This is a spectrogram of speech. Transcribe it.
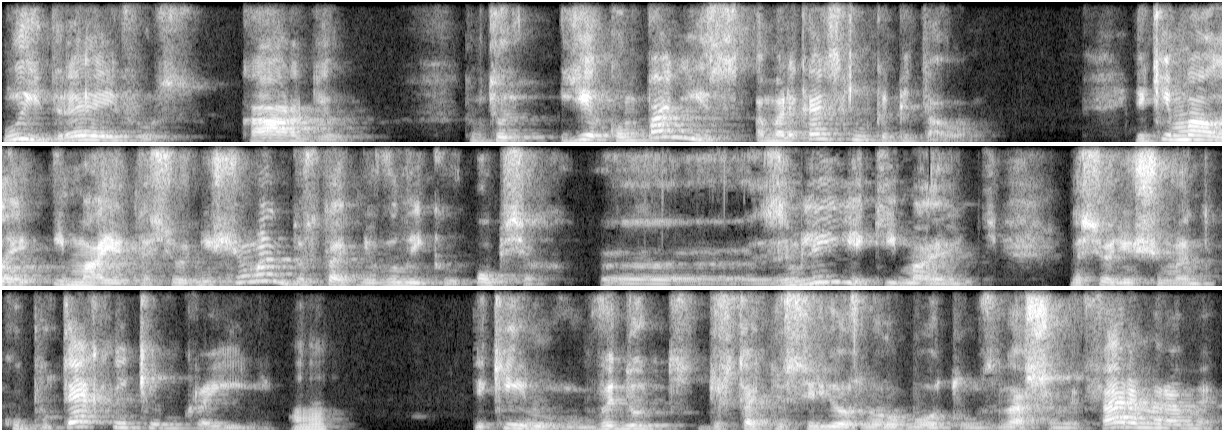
Луї Дрейфус, Каргіл. Тобто є компанії з американським капіталом, які мали і мають на сьогоднішній момент достатньо великий обсяг е, землі, які мають на сьогоднішній момент купу техніки в Україні, Угу. які ведуть достатньо серйозну роботу з нашими фермерами.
